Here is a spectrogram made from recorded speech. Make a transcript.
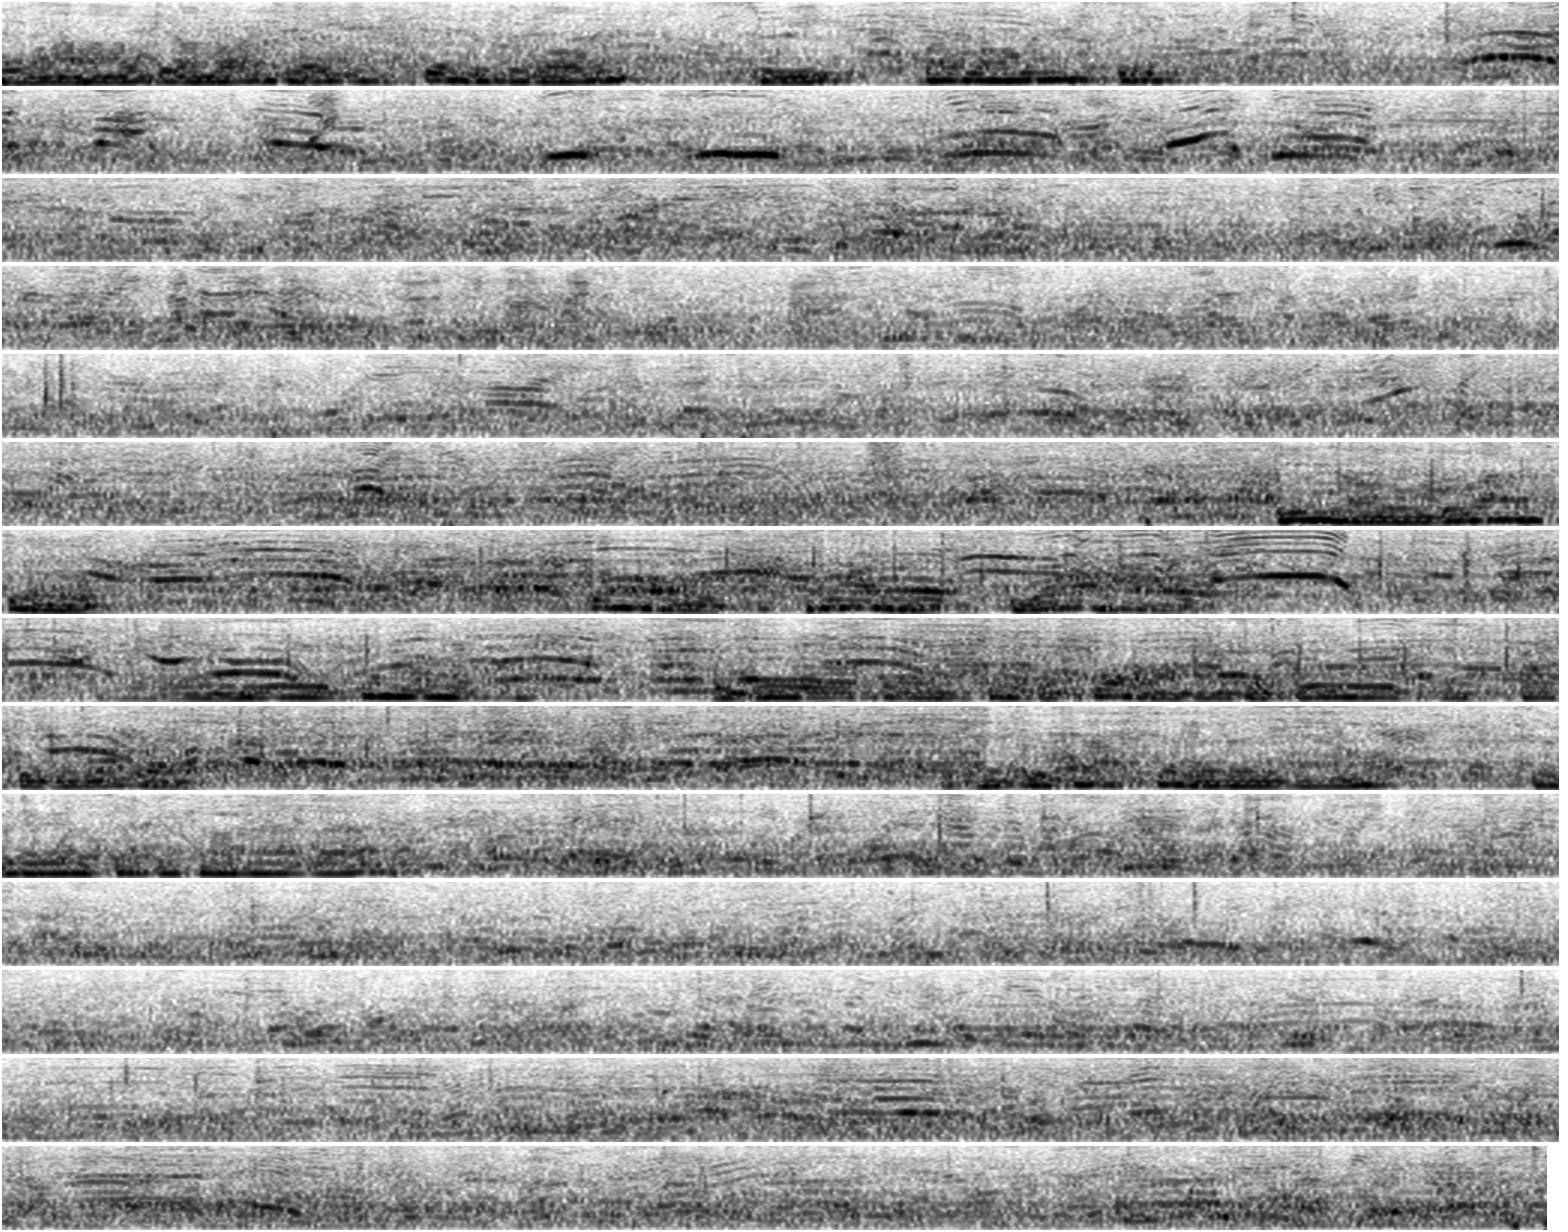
Oahu Del Norte in fifth at the moment. Sweet, Point Loma in sixth. Dino, Velasco, Salz, Connor, Wahai. And here come the duo from San Pasqual, Marcus Waters and Franky Varela. That's your top seven right now. 71 seconds on that lap.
